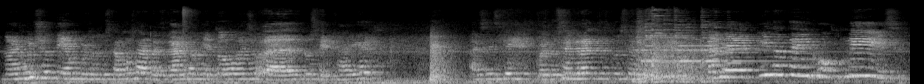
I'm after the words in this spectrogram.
no hay mucho tiempo y nos estamos arriesgando a que todo eso de adentro se caiga. Así es que cuando sean grandes, pues se quítate, hijo, please.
